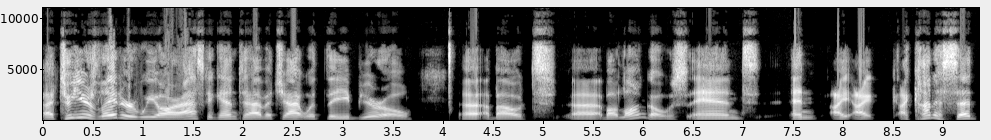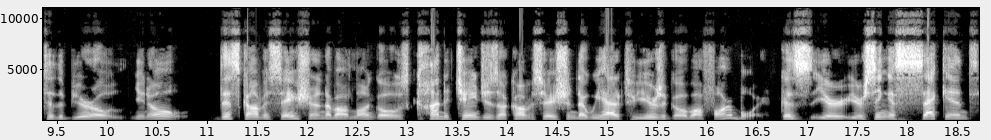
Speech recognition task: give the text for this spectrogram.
Uh, two years later, we are asked again to have a chat with the bureau uh, about uh, about Longo's, and and I I, I kind of said to the bureau, you know, this conversation about Longo's kind of changes our conversation that we had two years ago about Farm Boy because you're you're seeing a second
